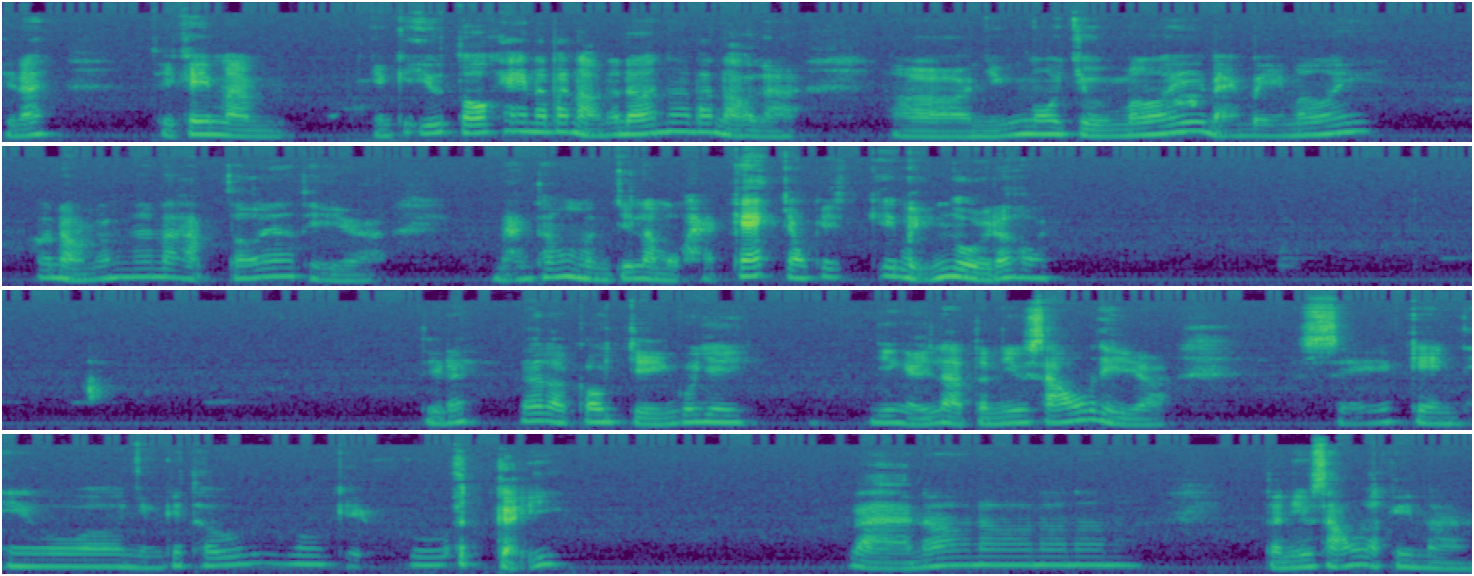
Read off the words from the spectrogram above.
Thì đấy. Thì khi mà những cái yếu tố khác nó bắt đầu nó đến nó bắt đầu là uh, những môi trường mới bạn bè mới bắt đầu nó nó, nó ập tới thì uh, bản thân mình chỉ là một hạt cát trong cái cái biển người đó thôi. Thì đấy đó là câu chuyện của Di Di nghĩ là tình yêu xấu thì ờ, sẽ kèm theo những cái thứ kiểu ích kỷ. Và nó nó nó nó nó- tình yêu xấu là khi mà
